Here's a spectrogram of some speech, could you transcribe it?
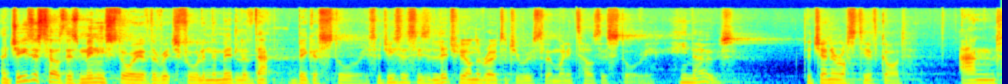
And Jesus tells this mini story of the rich fool in the middle of that bigger story. So Jesus is literally on the road to Jerusalem when he tells this story. He knows the generosity of God and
